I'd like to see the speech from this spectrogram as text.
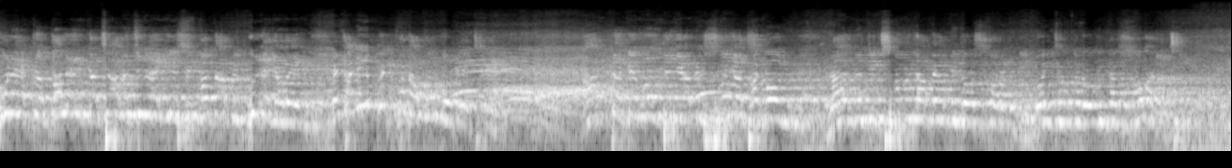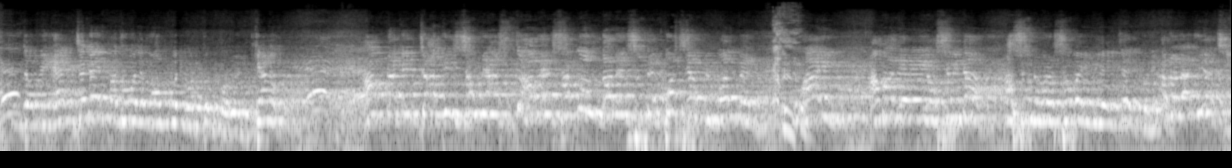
কোন একটা দলের কাছে আলোচনায় গিয়ে সেই কথা আপনি ভুলে যাবেন এটা নিরপেক্ষতা ভঙ্গ হয়েছে আপনাকে বলতে যে আপনি সোজা থাকুন রাজনৈতিক সংলাপে আপনি দোষ করেননি বৈঠক করার অধিকার সবার আছে কিন্তু আপনি এক জায়গায় কথা বলে মত পরিবর্তন করবেন কেন আপনাকে জাতির সামনে আসতে হবে সকল দলের সাথে বসে আপনি বলবেন ভাই, আমাদের এই অসুবিধা, আসুন আমরা সবাই মিলে এটাই করি। আমরা রাজি আছি,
